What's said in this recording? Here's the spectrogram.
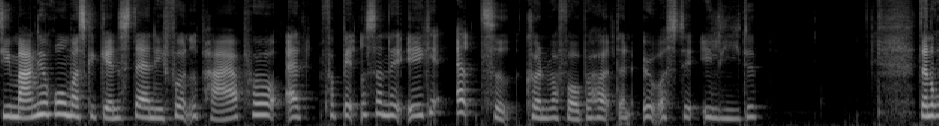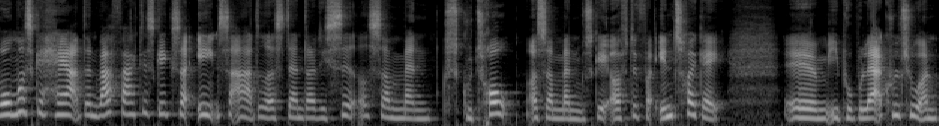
De mange romerske genstande i fundet peger på, at forbindelserne ikke altid kun var forbeholdt den øverste elite. Den romerske hær, den var faktisk ikke så ensartet og standardiseret, som man skulle tro, og som man måske ofte får indtryk af øh, i populærkulturen.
